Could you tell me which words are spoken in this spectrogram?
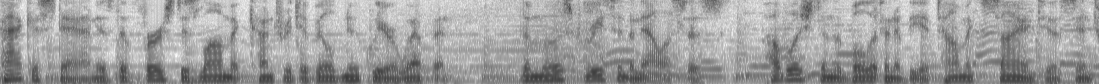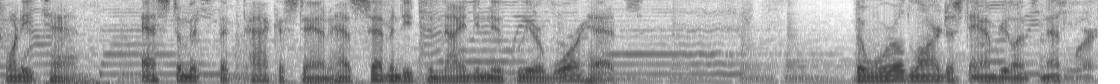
Pakistan is the first Islamic country to build nuclear weapon. The most recent analysis, published in the Bulletin of the Atomic Scientists in 2010, estimates that Pakistan has 70 to 90 nuclear warheads. The world largest ambulance network.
